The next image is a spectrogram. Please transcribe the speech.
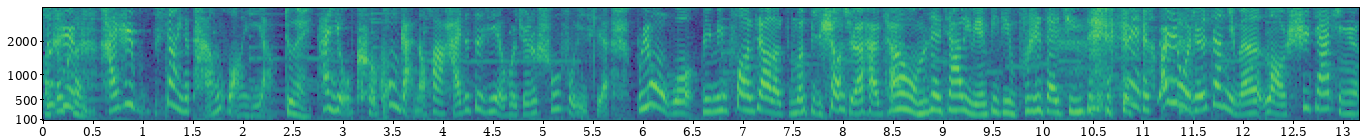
就是还是像一个弹簧一样。对，它有可控感的话，孩子自己也会觉得舒服一些，不用我明明放假了，怎么比上学还惨啊，？我们在家里面毕竟不是在军队，对，而且我觉得像你们老师家庭，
